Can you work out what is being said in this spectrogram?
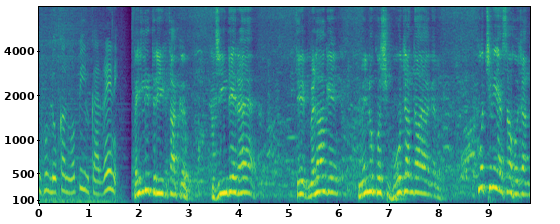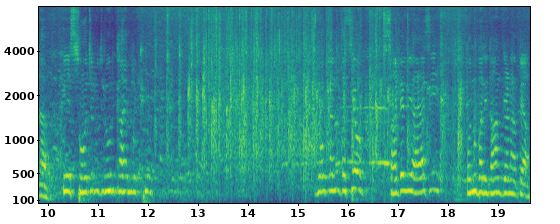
ਤੇ ਹੁਣ ਲੋਕਾਂ ਨੂੰ ਅਪੀਲ ਕਰ ਰਹੇ ਨੇ। ਪਹਿਲੀ ਤਰੀਕ ਤੱਕ ਜੀਂਦੇ ਰਹਿ ਤੇ ਮਿਲਾਂਗੇ। ਮੈਨੂੰ ਕੁਝ ਹੋ ਜਾਂਦਾ ਹੈ ਅਗਰ ਕੁਝ ਵੀ ਐਸਾ ਹੋ ਜਾਂਦਾ, ਇਹ ਸੋਚ ਨੂੰ ਜ਼ਰੂਰ ਕਾਇਮ ਰੱਖਿਓ। ਲੋਕਾਂ ਨੂੰ ਦੱਸਿਓ, ਸਾਡੇ ਲਈ ਆਇਆ ਸੀ, ਉਹਨੂੰ ਬਲੀਦਾਨ ਦੇਣਾ ਪਿਆ।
